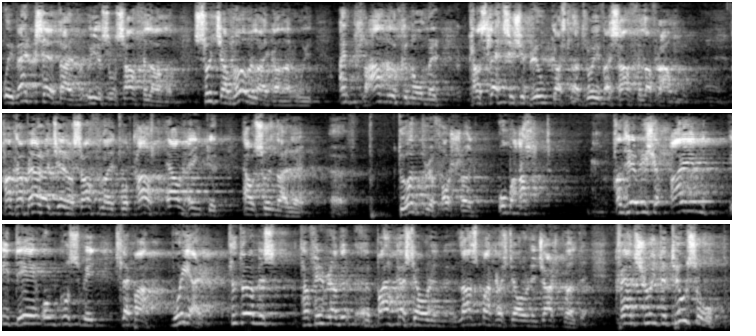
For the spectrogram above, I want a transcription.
og i verksetaren og i som samfellene, suttja møveleikane og i ein planøkonomer kan slett ikke brukes til å drive samfellet fram. Han kan bare gjøre samfellet totalt avhengig av sunnare uh, døpre forsøk om alt. Han hever ikke ein idé om hvordan vi slipper mojer. Til dømes, ta fyrre bankastjåren, landsbankastjåren i Jarskvælde. Hver 20 000 opp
